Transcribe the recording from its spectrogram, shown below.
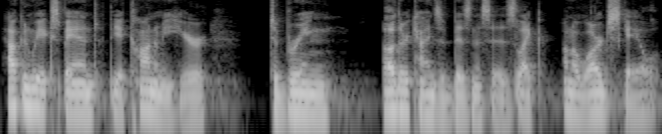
how can we expand the economy here to bring other kinds of businesses, like on a large scale,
